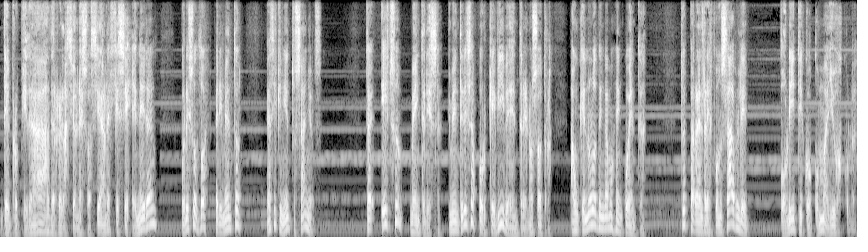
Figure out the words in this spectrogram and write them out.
de propiedad, de relaciones sociales que se generan por esos dos experimentos de hace 500 años? Eso me interesa. Y me interesa porque vive entre nosotros, aunque no lo tengamos en cuenta. Entonces, para el responsable político con mayúscula,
